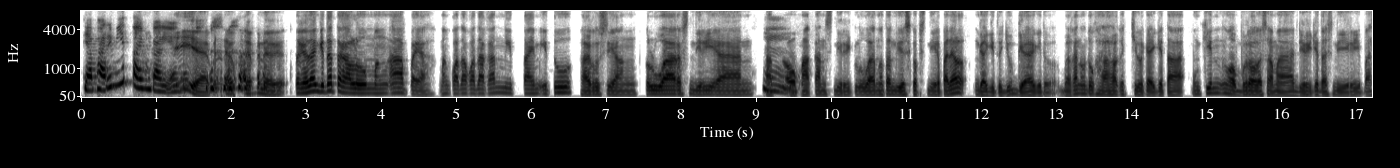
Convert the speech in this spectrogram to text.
tiap hari me time kali ya. Iya, benar, benar. Terkadang kita terlalu mengapa ya, mengkotak-kotakan me time itu harus yang keluar sendirian Hmm. atau makan sendiri keluar nonton bioskop sendiri. Padahal nggak gitu juga gitu. Bahkan untuk hal-hal kecil kayak kita mungkin ngobrol sama diri kita sendiri pas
